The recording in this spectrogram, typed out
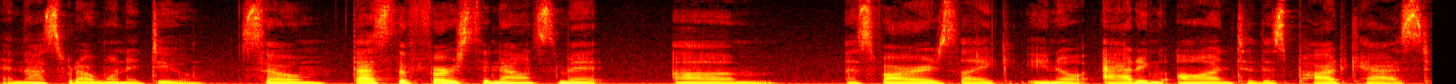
And that's what I want to do. So that's the first announcement um, as far as like, you know, adding on to this podcast.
